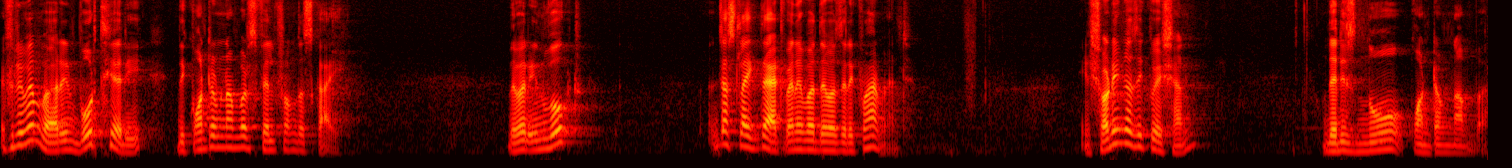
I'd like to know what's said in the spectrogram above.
If you remember in Bohr theory the quantum numbers fell from the sky. They were invoked just like that whenever there was a requirement. In Schrodinger's equation there is no quantum number.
